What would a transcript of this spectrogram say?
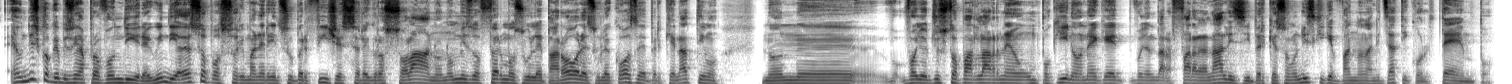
È un disco che bisogna approfondire, quindi adesso posso rimanere in superficie, essere grossolano, non mi soffermo sulle parole, sulle cose, perché un attimo non eh, voglio giusto parlarne un pochino, non è che voglio andare a fare l'analisi, perché sono dischi che vanno analizzati col tempo.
